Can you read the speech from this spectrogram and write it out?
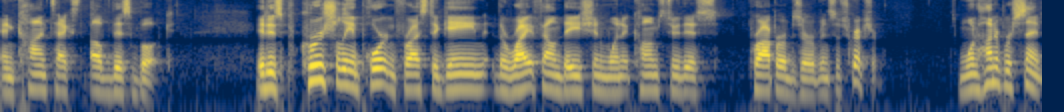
and context of this book. It is crucially important for us to gain the right foundation when it comes to this proper observance of Scripture. It's 100%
